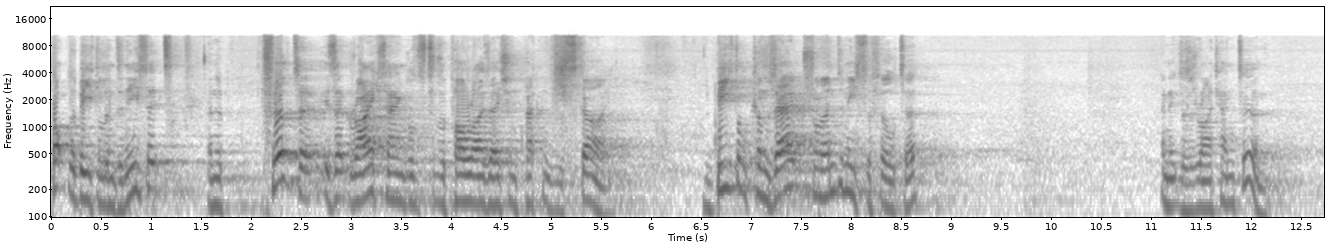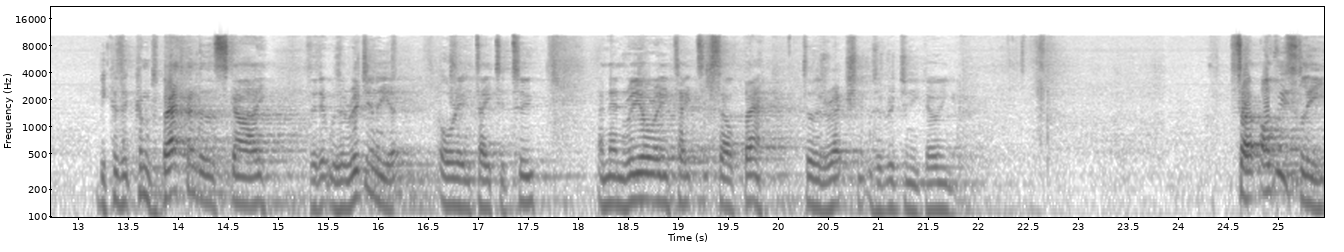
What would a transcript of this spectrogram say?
pop the beetle underneath it, and the filter is at right angles to the polarization pattern of the sky. The beetle comes out from underneath the filter, and it does a right hand turn. Because it comes back under the sky that it was originally orientated to, and then reorientates itself back to the direction it was originally going in. So obviously,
